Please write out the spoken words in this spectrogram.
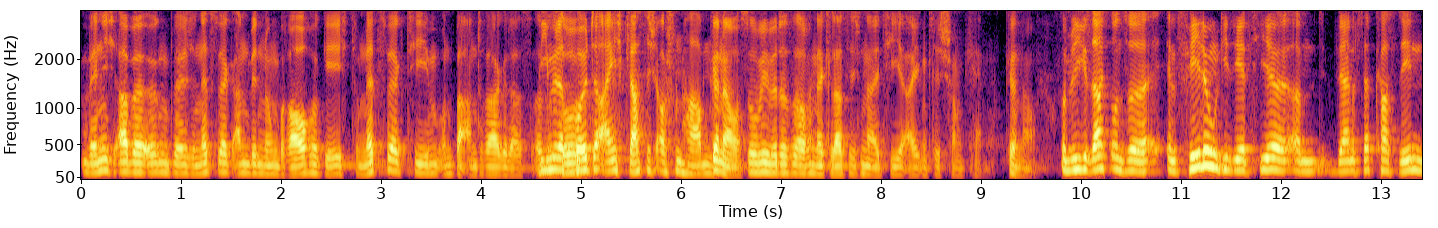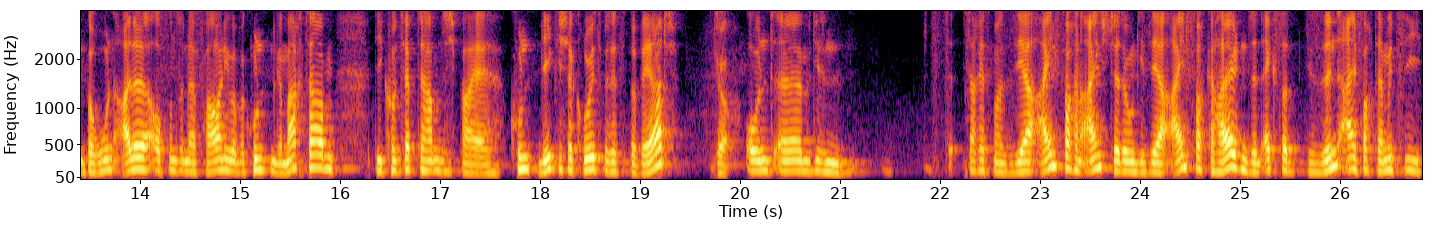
Wenn ich aber irgendwelche Netzwerkanbindungen brauche, gehe ich zum Netzwerkteam und beantrage das. Also wie wir so, das heute eigentlich klassisch auch schon haben. Genau, so wie wir das auch in der klassischen IT eigentlich schon kennen. Genau. Und wie gesagt, unsere Empfehlungen, die Sie jetzt hier ähm, während des Webcasts sehen, beruhen alle auf unseren Erfahrungen, die wir bei Kunden gemacht haben. Die Konzepte haben sich bei Kunden jeglicher Größe bis jetzt bewährt. Ja. Und äh, mit diesen sage jetzt mal, sehr einfachen Einstellungen, die sehr einfach gehalten sind, extra, die sind einfach, damit sie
